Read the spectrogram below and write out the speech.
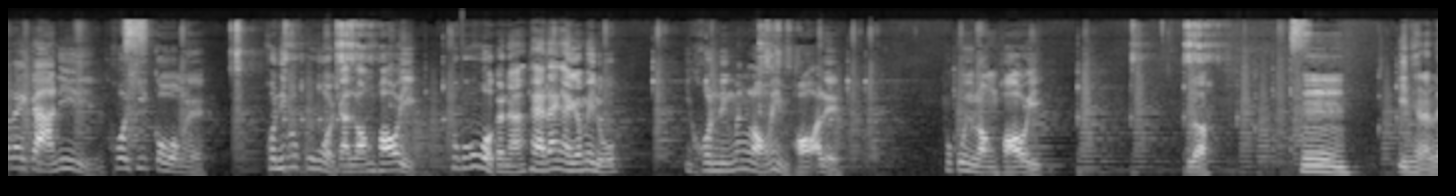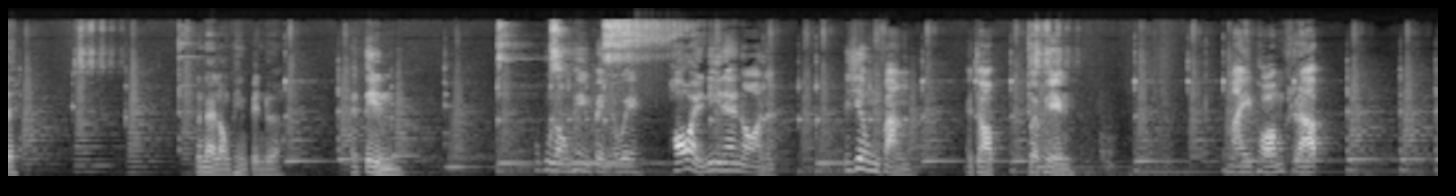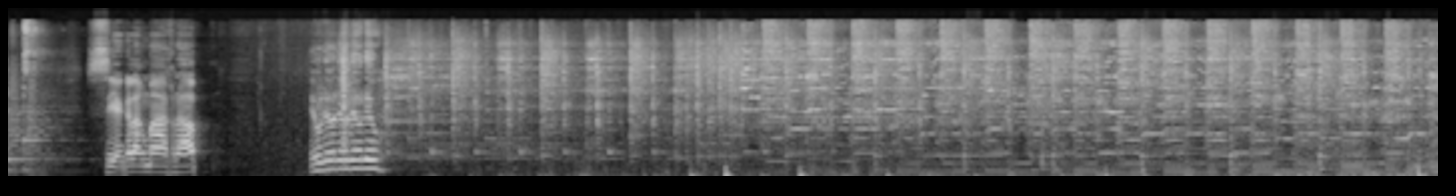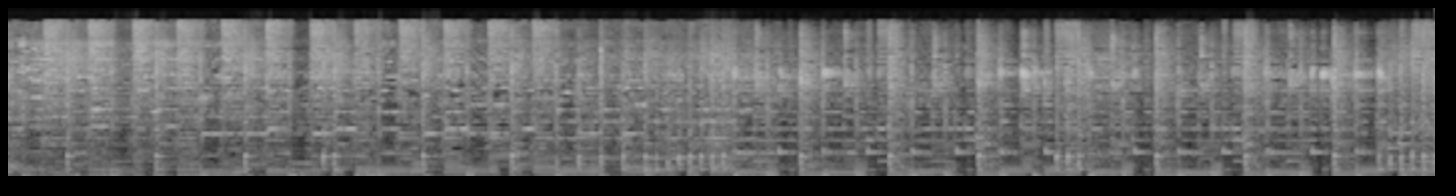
ก็รายการนี่โคตรขี้โกงเลย คนที่พวกกูโหวตกันร้องเพราะอีก พวกกูก็โหวตกันนะ แพ้ได้ไงก็ไม่รู้ อีกคนนึงแม่งร้องไม่เห็นเพราะเลย พวกกูยังร้องเพราะอีก เหรอ อืม อินขนาดนั้นเลย แล้วนายร้องเพลงเป็นด้วยเหรอไอติน พวกกูร้องเพลงเป็นนะเว้ย เพราะไอ้นี่แน่นอนอะ ไม่เชื่อมึงฟัง ไอจอบเปิดเพลง ไม่พร้อมครับ เสียงกำลังมาครับ เร็วเร็วเร็วเร็วเร็ว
